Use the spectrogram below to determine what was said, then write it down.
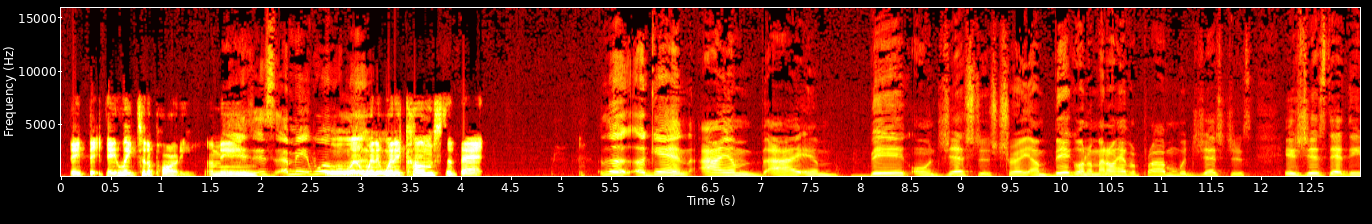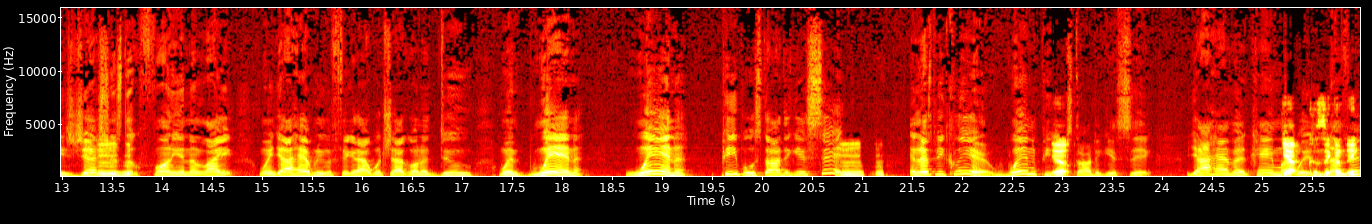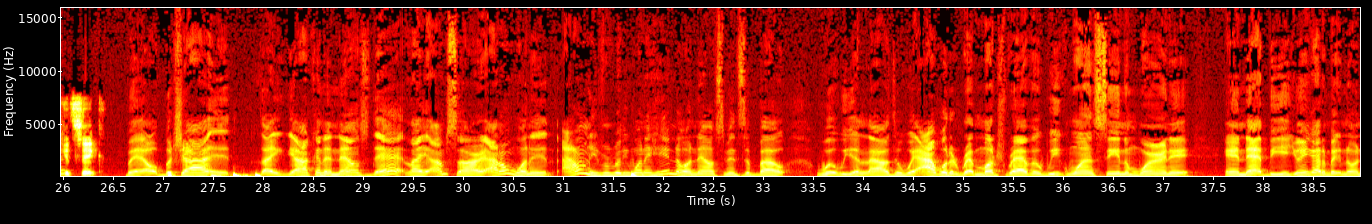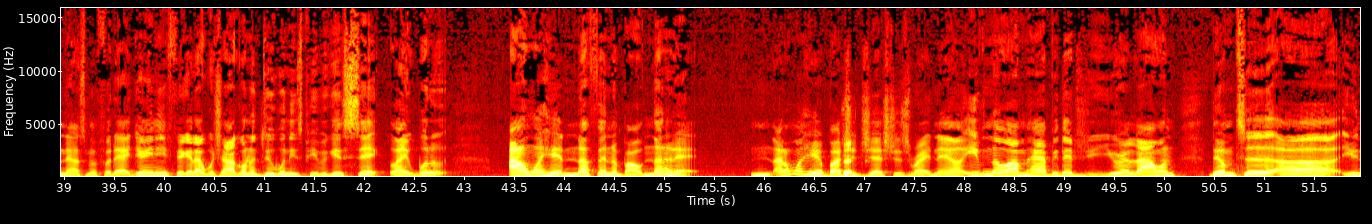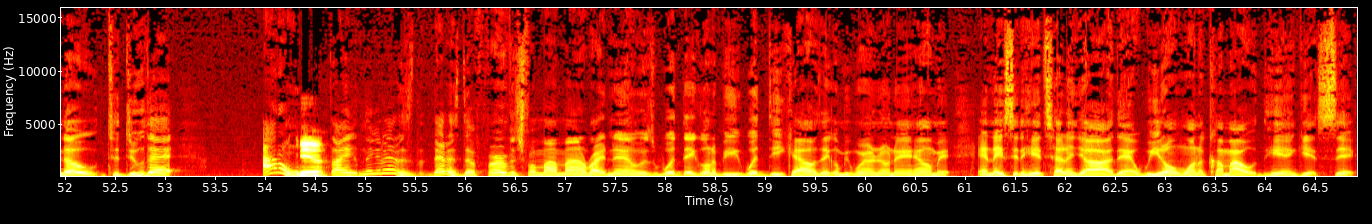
They, they they late to the party. I mean, it's, it's I mean, well, when when it, when it comes to that, Look again. I am I am big on gestures, Trey. I'm big on them. I don't have a problem with gestures. It's just that these gestures Mm-hmm. look funny in the light when y'all haven't even figured out what y'all gonna do when when when people start to get sick. Mhm. And let's be clear, when people Yep. start to get sick, y'all haven't came yep, up with because they're gonna get sick. But uh, but y'all eh, like y'all can announce that. Like I'm sorry, I don't want to. I don't even really want to hear no announcements about what we allowed to wear. I would have much rather week one seen them wearing it and that be it. You ain't got to make no announcement for that. You ain't even figured out what y'all gonna do when these people get sick. Like what? I don't want to hear nothing about none of that. I don't want to hear about your gestures right now. Even though I'm happy that you- you're allowing them to, uh, you know, to do that. I don't Yeah. like nigga. That is that is the furthest from my mind right now. Is what they gonna be, what decals they gonna be wearing on their helmet, and they sitting here telling y'all that we don't want to come out here and get sick.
